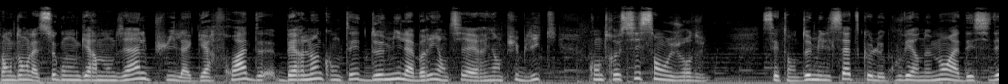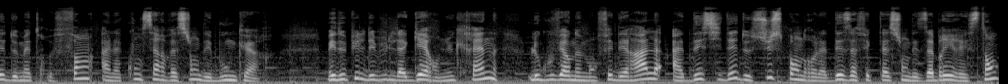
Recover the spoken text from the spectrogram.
Pendant la Seconde Guerre mondiale, puis la guerre froide, Berlin comptait 2000 abris antiaériens publics contre 600 aujourd'hui. C'est en 2007 que le gouvernement a décidé de mettre fin à la conservation des bunkers. Mais depuis le début de la guerre en Ukraine, le gouvernement fédéral a décidé de suspendre la désaffectation des abris restants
